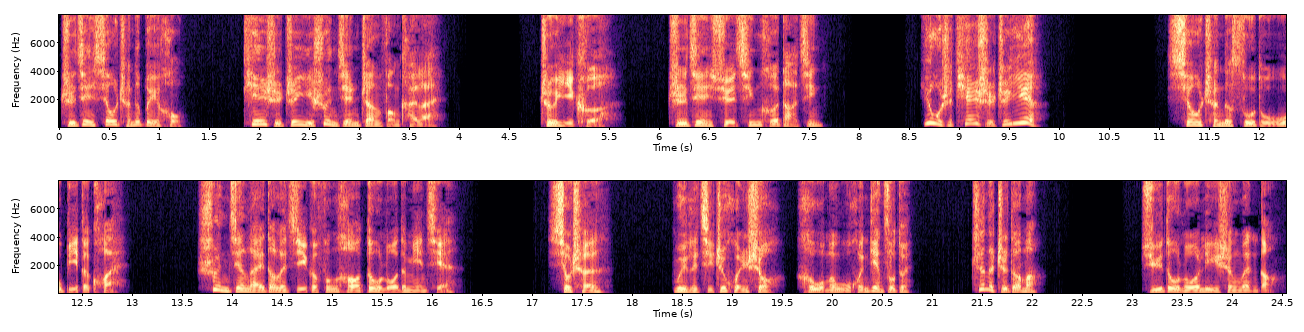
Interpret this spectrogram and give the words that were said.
只见萧晨的背后，天使之翼瞬间绽放开来。这一刻，只见雪清河大惊，又是天使之翼。萧晨的速度无比的快，瞬间来到了几个封号斗罗的面前。萧晨，为了几只魂兽和我们武魂殿作对，真的值得吗？菊斗罗厉声问道。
